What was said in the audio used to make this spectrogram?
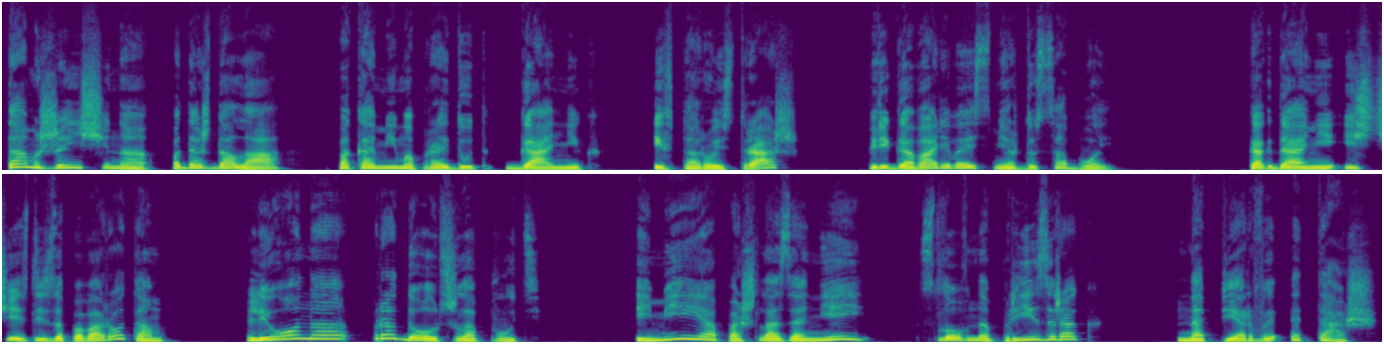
Там женщина подождала, пока мимо пройдут Ганник и второй страж, переговариваясь между собой. Когда они исчезли за поворотом, Леона продолжила путь, и Мия пошла за ней, словно призрак, на первый этаж.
